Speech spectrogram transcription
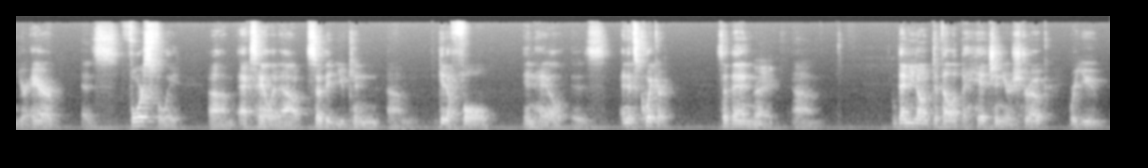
your air as forcefully. Um, exhale it out so that you can um, get a full inhale is and it's quicker. So then right um, then you don't develop a hitch in your stroke where you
